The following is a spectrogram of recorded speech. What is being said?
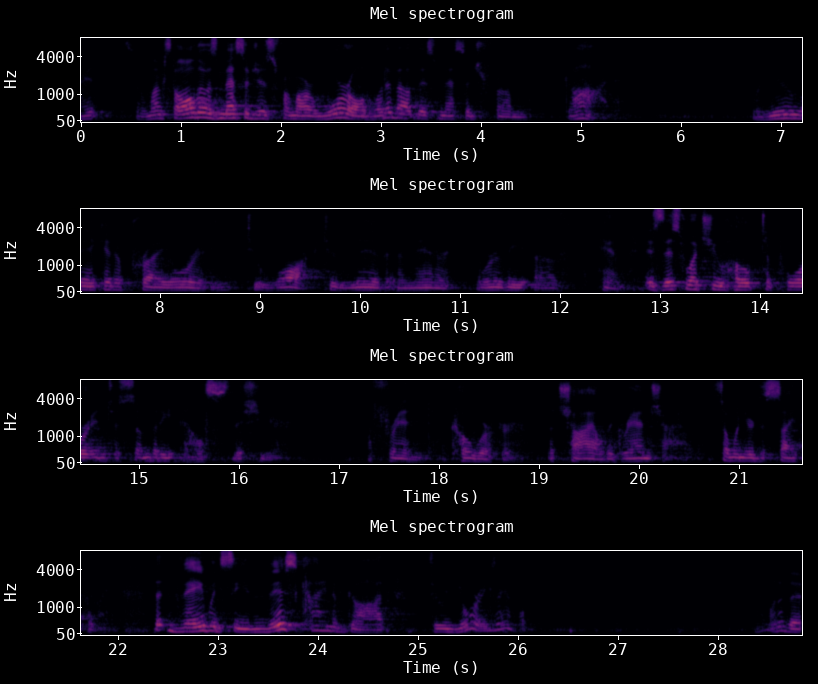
So, amongst amongst all those messages from our world, what about this message from God? Will you make it a priority to walk, to live in a manner worthy of Him? Is this what you hope to pour into somebody else this year? A friend, a coworker, a child, a grandchild, someone you're discipling? That they would see this kind of God through your example. One of the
